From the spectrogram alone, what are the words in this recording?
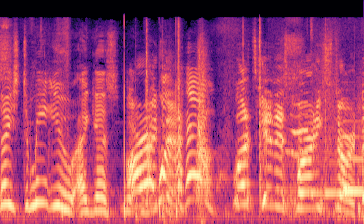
nice to meet you, I guess. All right What? then. Hey! Let's get this party started.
